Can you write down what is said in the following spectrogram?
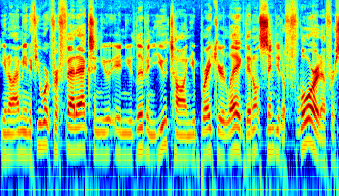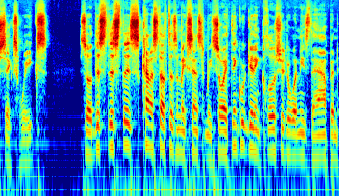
You know, I mean, if you work for FedEx and you and you live in Utah and you break your leg, they don't send you to Florida for six weeks. So this this this kind of stuff doesn't make sense to me. So I think we're getting closer to what needs to happen,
